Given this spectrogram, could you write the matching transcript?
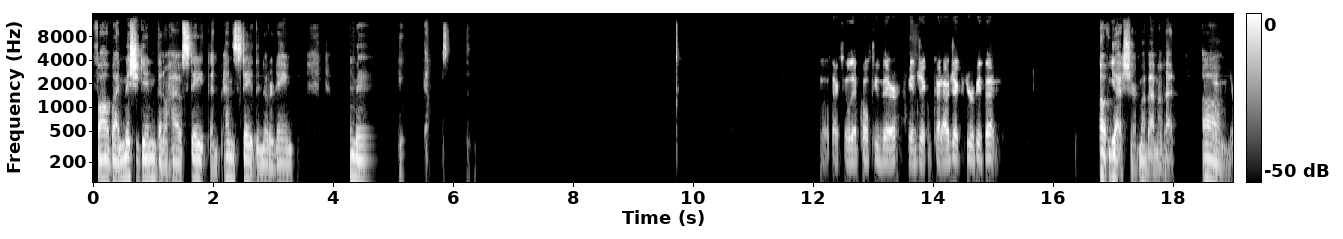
followed by Michigan, then Ohio State, then Penn State, then Notre Dame. Well, technically, have Colty there. Me and Jacob cut out. Jacob, could you repeat that? Oh yeah, sure. My bad. My bad. Oh, Um, go.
